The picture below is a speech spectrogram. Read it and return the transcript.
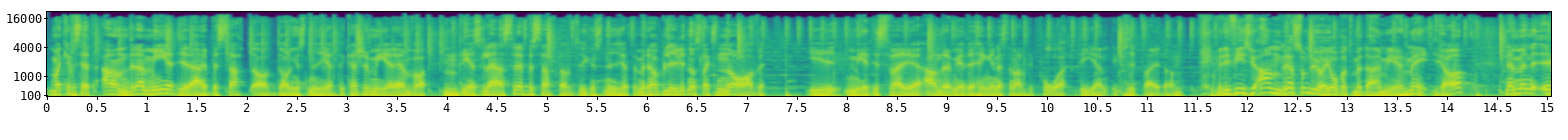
man kan väl säga att andra medier är besatta av Dagens Nyheter. Kanske mer än vad DNs läsare är besatta av Dagens Nyheter. Men det har blivit någon slags nav i mediesverige. Andra medier hänger nästan alltid på DN i princip varje dag. Men det finns ju andra som du har jobbat med där mer än mig. Ja, nej men, eh,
